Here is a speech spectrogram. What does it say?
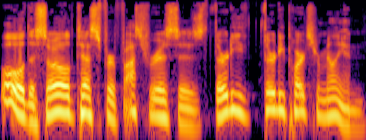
oh, the soil test for phosphorus is 30, 30 parts per million.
